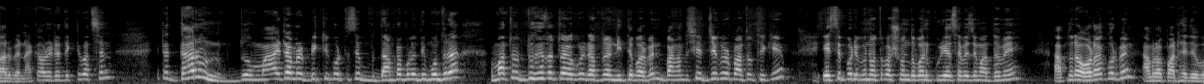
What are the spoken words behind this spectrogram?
পারবে না। কারণ এটা দেখতে পাচ্ছেন, এটা দারুণ। এটা আমরা বিক্রি করতেছি, দামটা বলে দিই বন্ধুরা, মাত্র দুই হাজার টাকা করে আপনারা নিতে পারবেন। বাংলাদেশের যে কোনো প্রান্ত থেকে এসে পরিবহন অথবা সুন্দরবন কুরিয়ার সার্ভিসের মাধ্যমে আপনারা অর্ডার করবেন, আমরা পাঠিয়ে দেবো।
